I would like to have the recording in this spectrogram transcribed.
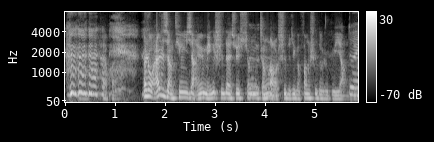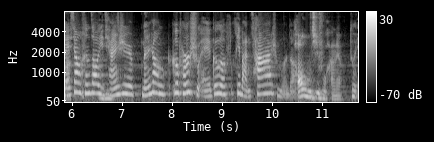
太坏了。但是我还是想听一下，因为每个时代学生嗯整老师的这个方式都是不一样的，对，吧？像很早以嗯前是门上搁盆水，搁个黑板擦什么的。毫无技术含量。对，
